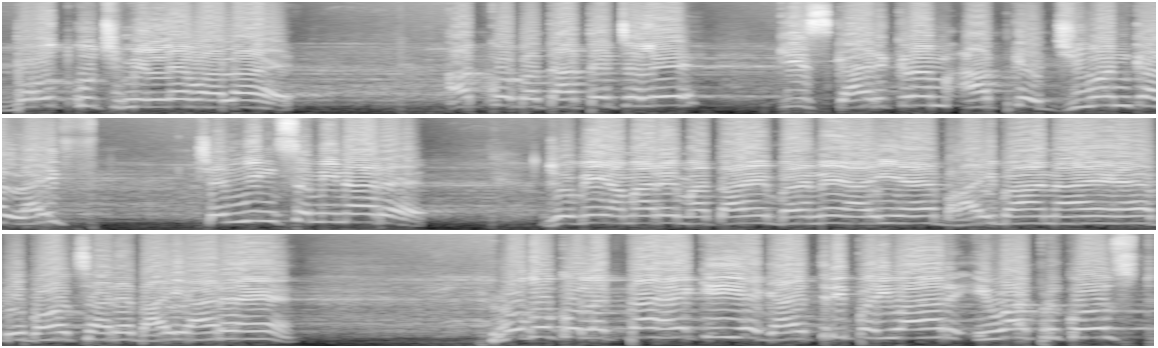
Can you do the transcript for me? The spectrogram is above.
बहुत कुछ मिलने वाला है। आपको बताते चले कि इस कार्यक्रम आपके जीवन का लाइफ चेंजिंग सेमिनार है। जो भी हमारे माताएँ, बहनें आई हैं भाई बहन आए हैं, अभी बहुत सारे भाई आ रहे हैं। लोगों को लगता है कि ये गायत्री परिवार, युवा प्रकोष्ठ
